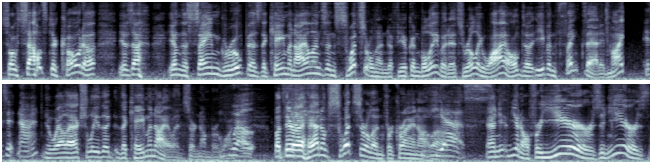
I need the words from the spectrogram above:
So South Dakota is uh, in the same group as the Cayman Islands and Switzerland, if you can believe it. It's really wild to even think that. It might. Is it not? Well, actually, the the Cayman Islands are number one. Well, but they're ahead of Switzerland for crying out loud. yes. And you know, for years and years,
